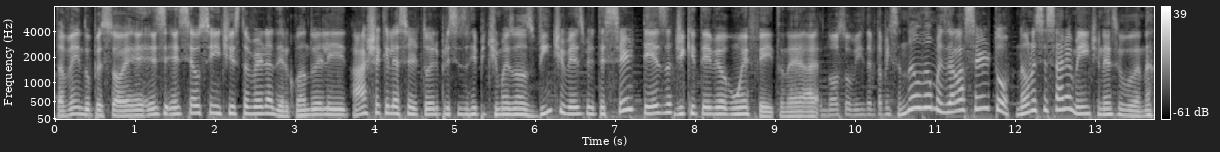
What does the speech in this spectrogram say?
Tá vendo, pessoal? Esse, esse é o cientista verdadeiro. Quando ele acha que ele acertou, ele precisa repetir mais umas 20 vezes para ele ter certeza de que teve algum efeito, né? Nosso ouvinte deve estar tá pensando, não, não, mas ela acertou. Não necessariamente, né, Silvana?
